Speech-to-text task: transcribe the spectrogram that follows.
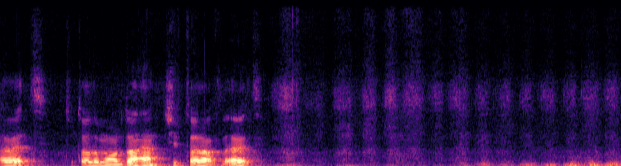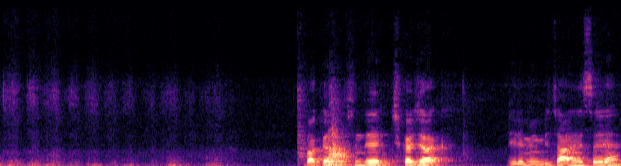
Evet, tutalım oradan. Heh, çift taraflı, evet. Bakın şimdi çıkacak dilimin bir tanesi.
